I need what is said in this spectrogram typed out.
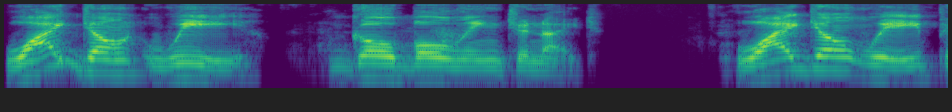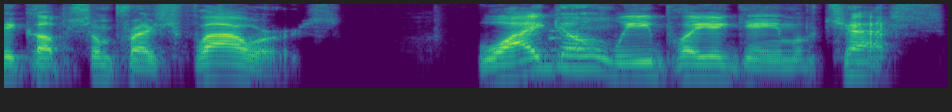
Why don't we go bowling tonight? Why don't we pick up some fresh flowers? Why don't we play a game of chess?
